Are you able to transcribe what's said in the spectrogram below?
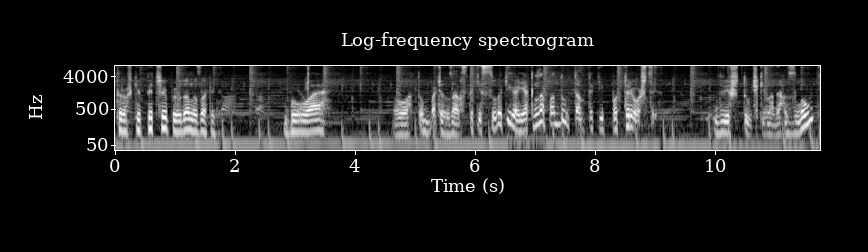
Трошки підчепив, да, на закиді? Буває. О, то бачу зараз такі судаки, а як нападуть, там такі по трьошці. Дві штучки треба зловити.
